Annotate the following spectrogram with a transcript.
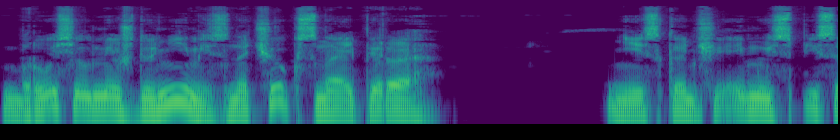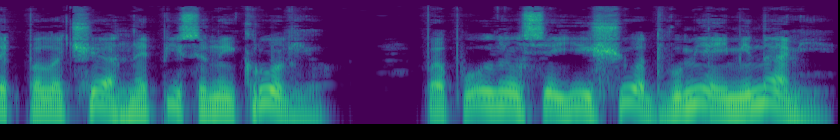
бросил между ними значок снайпера. Нескончаемый список палача, написанный кровью, пополнился еще двумя именами.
